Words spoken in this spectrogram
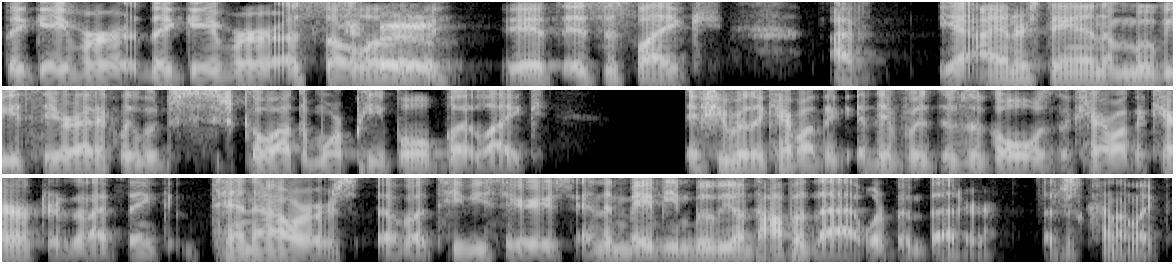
they gave her they gave her a solo True. movie. It's it's just like I've yeah I understand a movie theoretically would go out to more people, but like if she really cared about the if was, if the goal was to care about the character, then I think ten hours of a TV series and then maybe a movie on top of that would have been better. That's just kind of like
